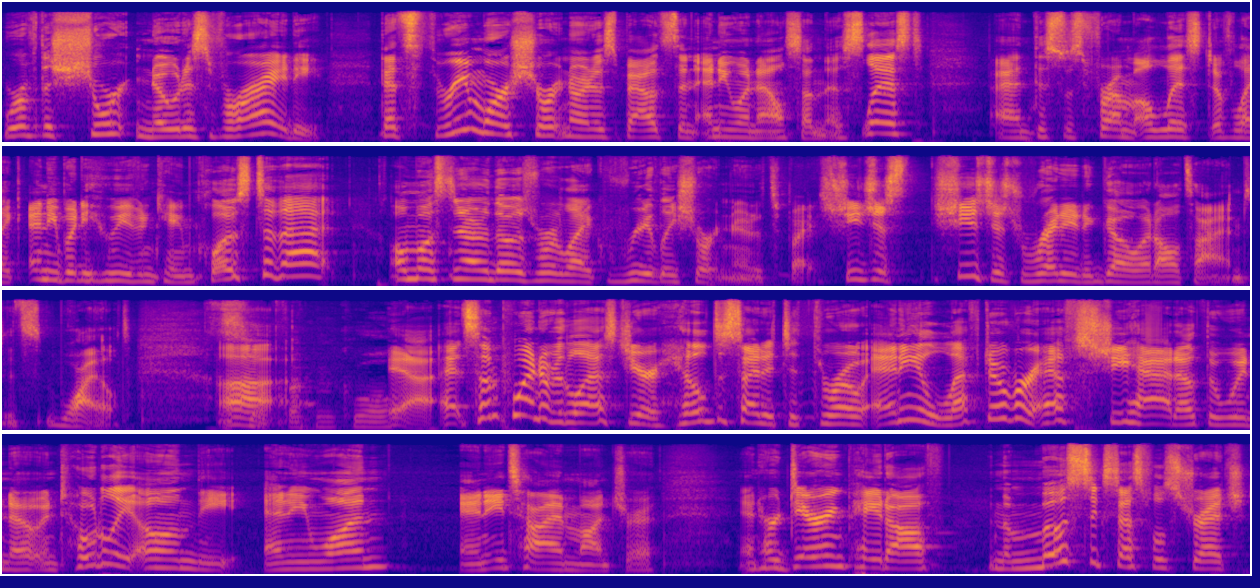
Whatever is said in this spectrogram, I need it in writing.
were of the short notice variety. That's three more short notice bouts than anyone else on this list. And this was from a list of like anybody who even came close to that. Almost none of those were like really short notice fights. She just she's just ready to go at all times. It's wild. so uh, fucking cool. Yeah. At some point over the last year, Hill decided to throw any leftover Fs she had out the window and totally own the anyone, anytime mantra. And her daring paid off in the most successful stretch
